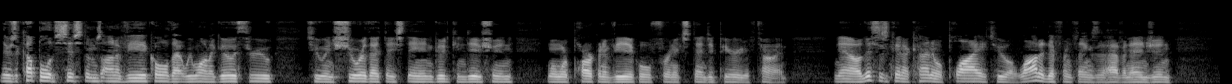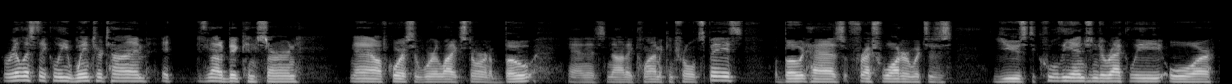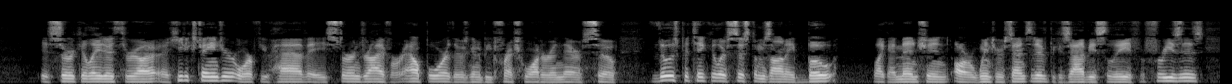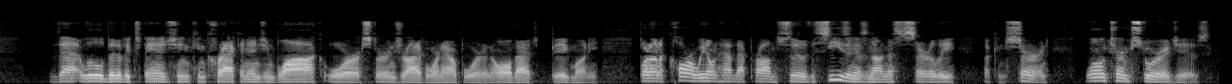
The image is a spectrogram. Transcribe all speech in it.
There's a couple of systems on a vehicle that we want to go through to ensure that they stay in good condition when we're parking a vehicle for an extended period of time. Now, this is going to kind of apply to a lot of different things that have an engine. Realistically, wintertime, it's not a big concern. Now, of course, if we're like storing a boat and it's not a climate controlled space, a boat has fresh water which is used to cool the engine directly or is circulated through a heat exchanger, or if you have a stern drive or outboard, there's going to be fresh water in there. So those particular systems on a boat, like I mentioned, are winter sensitive because obviously if it freezes, that little bit of expansion can crack an engine block or a stern drive or an outboard and all that's big money. But on a car, we don't have that problem. So the season is not necessarily a concern. Long-term storage is.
